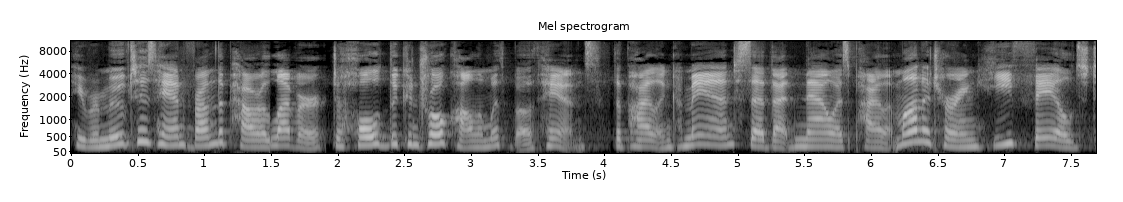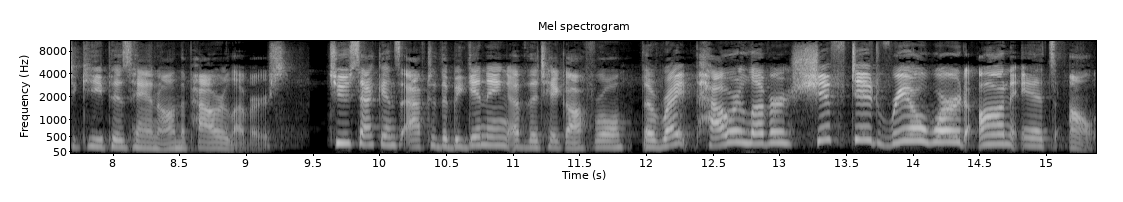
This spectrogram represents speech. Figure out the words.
He removed his hand from the power lever to hold the control column with both hands. The pilot in command said that now, as pilot monitoring, he failed to keep his hand on the power levers. Two seconds after the beginning of the takeoff roll, the right power lever shifted rearward on its own.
